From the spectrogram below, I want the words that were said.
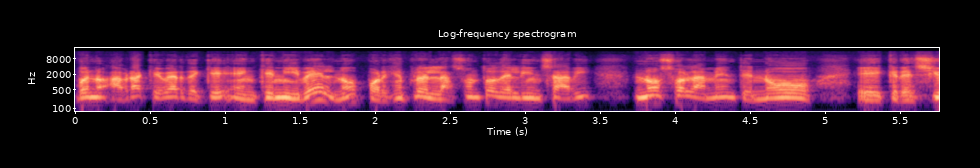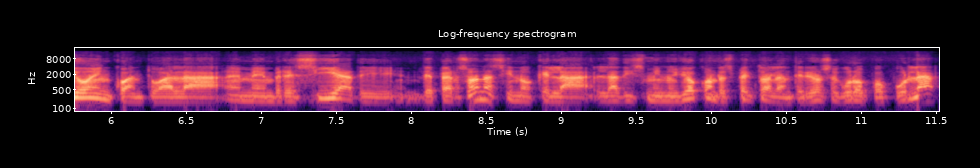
Bueno, habrá que ver de qué, en qué nivel, ¿no? Por ejemplo, el asunto del INSABI no solamente no eh, creció en cuanto a la membresía de, de personas, sino que la, la disminuyó con respecto respecto al anterior Seguro Popular.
